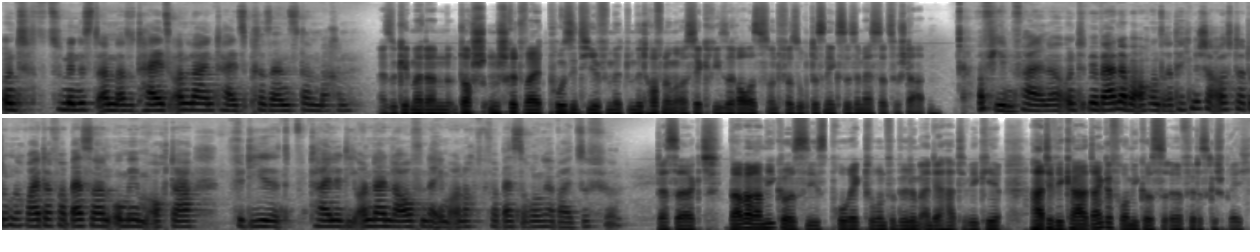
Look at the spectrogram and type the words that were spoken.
und zumindest ähm, also teils online, teils Präsenz dann machen. Also geht man dann doch einen Schritt weit positiv mit, mit Hoffnung aus der Krise raus und versucht das nächste Semester zu starten. Auf jeden Fall. Ne? Und wir werden aber auch unsere technische Ausstattung noch weiter verbessern, um eben auch da für die Teile, die online laufen, da eben auch noch Verbesserungen herbeizuführen. Das sagt Barbara Mikos, sie ist Prorektorin für Bildung an der HTWK. HTWK. Danke, Frau Mikos, äh, für das Gespräch.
